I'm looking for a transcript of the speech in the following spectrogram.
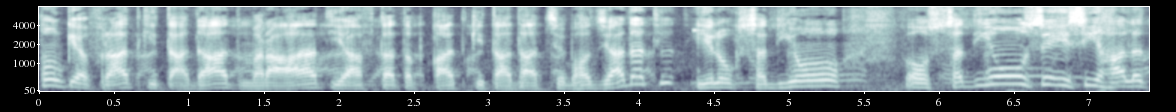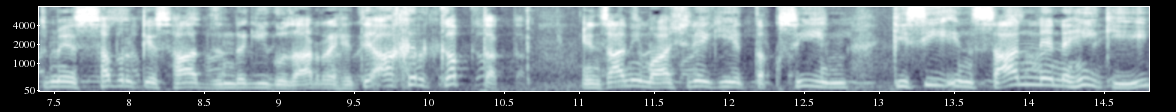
طبقوں کے افراد کی تعداد، مراعات، یافتہ طبقات کی تعداد سے بہت زیادہ تھی۔ یہ لوگ صدیوں اور صدیوں سے اسی حالت میں صبر کے ساتھ زندگی گزار رہے تھے۔ آخر کب تک؟ انسانی معاشرے کی یہ تقسیم کسی انسان نے نہیں کی،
